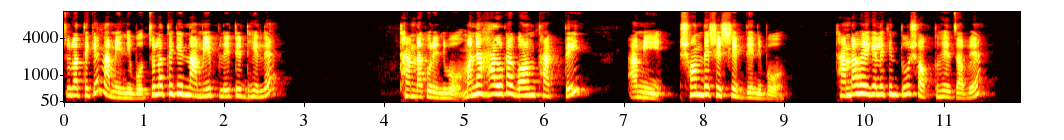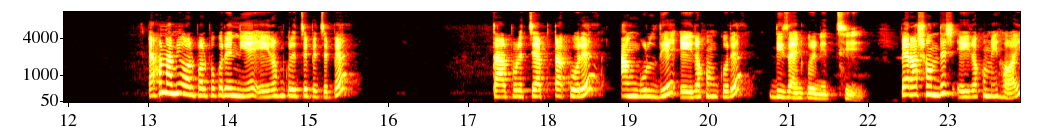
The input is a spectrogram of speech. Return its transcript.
চুলা থেকে নামিয়ে নিব। চুলা থেকে নামিয়ে প্লেটে ঢেলে ঠান্ডা করে নিব। মানে হালকা গরম থাকতেই আমি সন্দেশের শেপ দিয়ে নিব। ঠান্ডা হয়ে গেলে কিন্তু শক্ত হয়ে যাবে। এখন আমি অল্প অল্প করে নিয়ে এইরকম করে চেপে চেপে তারপরে চ্যাপটা করে আঙ্গুল দিয়ে এই রকম করে ডিজাইন করে নিচ্ছি। প্যারা সন্দেশ এই রকমই হয়।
